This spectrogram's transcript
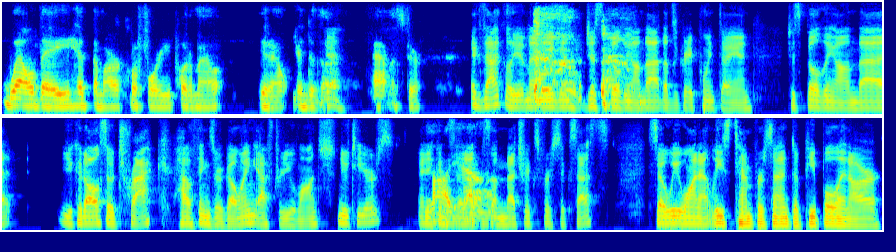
well they hit the mark before you put them out you know into the yeah. atmosphere exactly and then even just building on that that's a great point diane just building on that you could also track how things are going after you launch new tiers and you can ah, set yeah. up some metrics for success so we want at least 10% of people in our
